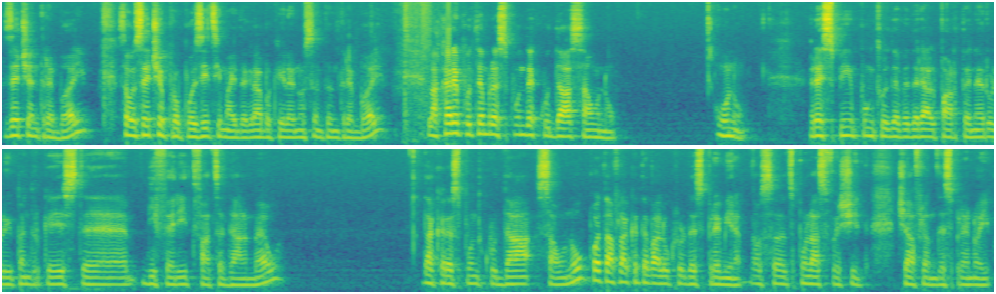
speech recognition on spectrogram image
10 uh, întrebări sau 10 propoziții mai degrabă că ele nu sunt întrebări, la care putem răspunde cu da sau nu. 1. Resping punctul de vedere al partenerului pentru că este diferit față de al meu. Dacă răspund cu da sau nu, pot afla câteva lucruri despre mine. O să îți spun la sfârșit ce aflăm despre noi.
